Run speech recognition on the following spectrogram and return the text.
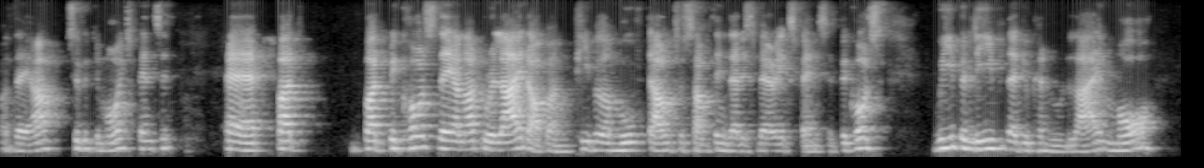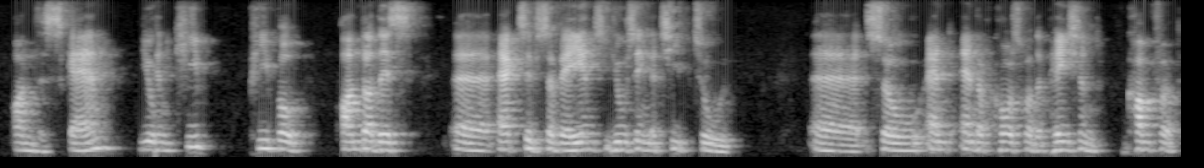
but they are typically more expensive. Uh, but but because they are not relied upon, people are moved down to something that is very expensive. Because we believe that you can rely more on the scan, you can keep people under this uh, active surveillance using a cheap tool. Uh, so and and of course for the patient comfort,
